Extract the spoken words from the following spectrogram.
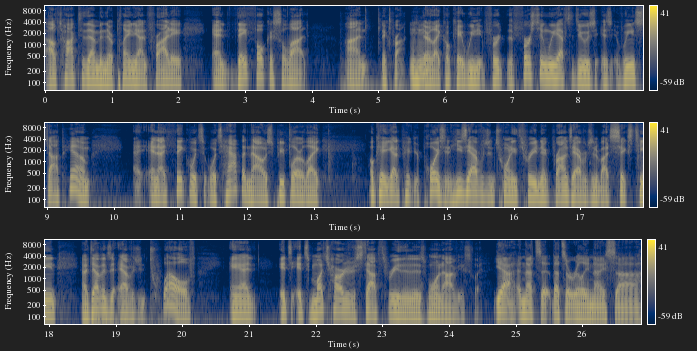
I'll talk to them and they're playing on Friday, and they focus a lot on Nick Braun. They're like, okay, we need for the first thing we have to do is is if we can stop him, and I think what's what's happened now is people are like, okay, you got to pick your poison. He's averaging 23. Nick Brown's averaging about 16. Now Devin's averaging 12, and it's it's much harder to stop three than it is one, obviously. Yeah, and that's a that's a really nice uh,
